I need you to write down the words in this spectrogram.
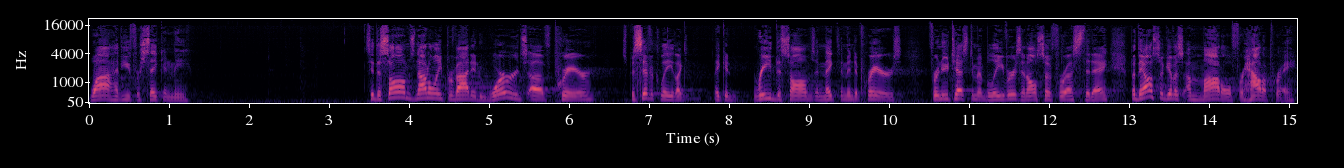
why have you forsaken me? See, the Psalms not only provided words of prayer, specifically, like they could read the Psalms and make them into prayers for New Testament believers and also for us today, but they also give us a model for how to pray.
